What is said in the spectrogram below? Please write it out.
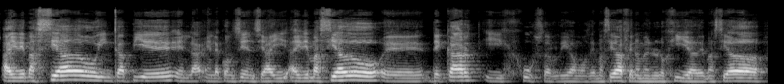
hay demasiado hincapié en la, conciencia, hay, demasiado eh, Descartes y Husserl, digamos, demasiada fenomenología, demasiada,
